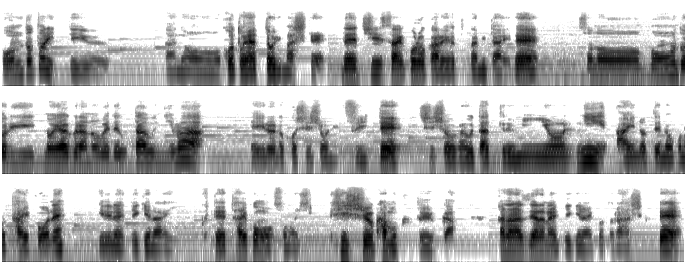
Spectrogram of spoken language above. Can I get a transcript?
音頭取りっていうあのことをやっておりましてで小さい頃からやってたみたいでその盆踊りの櫓の上で歌うにはいろいろこう師匠について師匠が歌ってる民謡に合いの手のこの太鼓をね入れないといけなくて太鼓もその必修科目というか必ずやらないといけないことらしくて、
